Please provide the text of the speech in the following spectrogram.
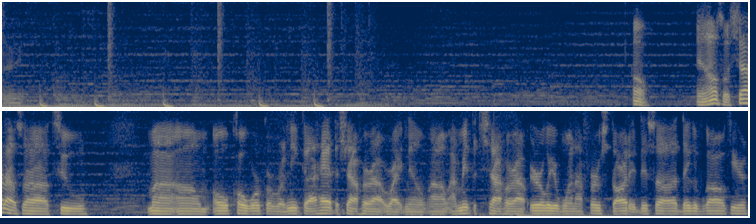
Alright. Oh, and also shout outs uh, to my um, old co-worker Ronika. I had to shout her out right now. Um, I meant to shout her out earlier when I first started this uh, daily vlog here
